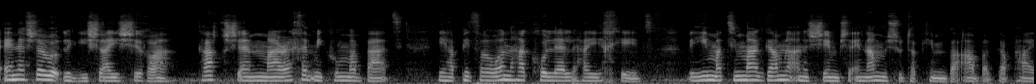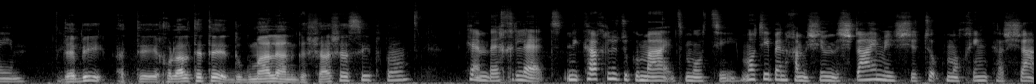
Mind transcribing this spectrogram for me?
אין אפשרות לגישה ישירה, כך שמערכת מיקום מבט היא הפתרון הכולל היחיד, והיא מתאימה גם לאנשים שאינם משותקים בארבע גפיים. דבי, את יכולה לתת דוגמה להנגשה שעשית פעם? כן, בהחלט. ניקח לדוגמה את מוטי. מוטי בן 52 עם שיתוק מוחין קשה,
